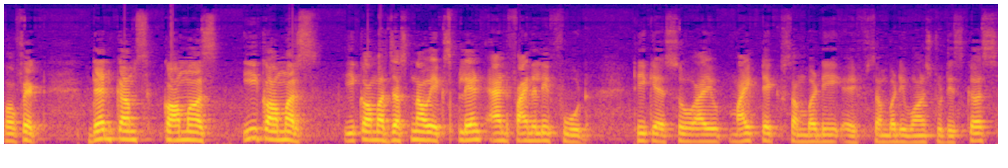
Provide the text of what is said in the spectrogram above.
परफेक्ट देन कम्स कॉमर्स ई कॉमर्स ई कॉमर्स जस्ट नाउ एक्सप्लेन एंड फाइनली फूड ठीक है सो आई माइट टेक somebody if somebody wants to discuss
